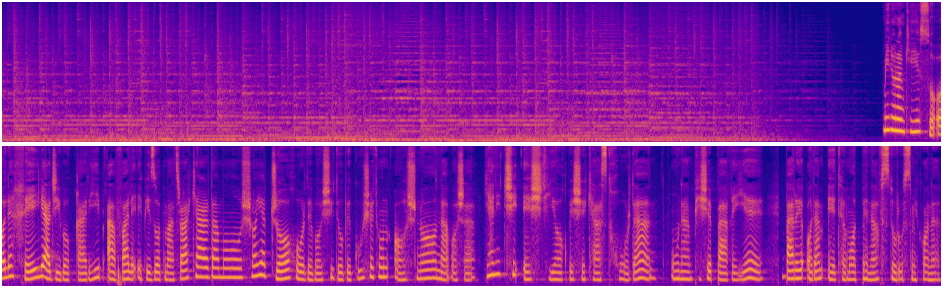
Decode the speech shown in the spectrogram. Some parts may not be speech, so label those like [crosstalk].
می‌دونم که یه سوال خیلی عجیب و غریب اول اپیزود مطرح کردم و شاید جا خورده باشید و به گوشتون آشنا نباشه. یعنی چی اشتیاق به شکست خوردن؟ اونم پیش بقیه برای آدم اعتماد به نفس درست می‌کنه.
